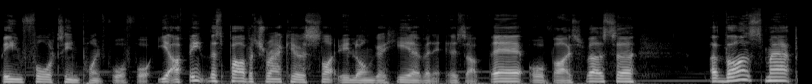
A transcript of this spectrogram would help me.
being 14.44. Yeah, I think this part of the track here is slightly longer here than it is up there, or vice versa. Advanced map,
